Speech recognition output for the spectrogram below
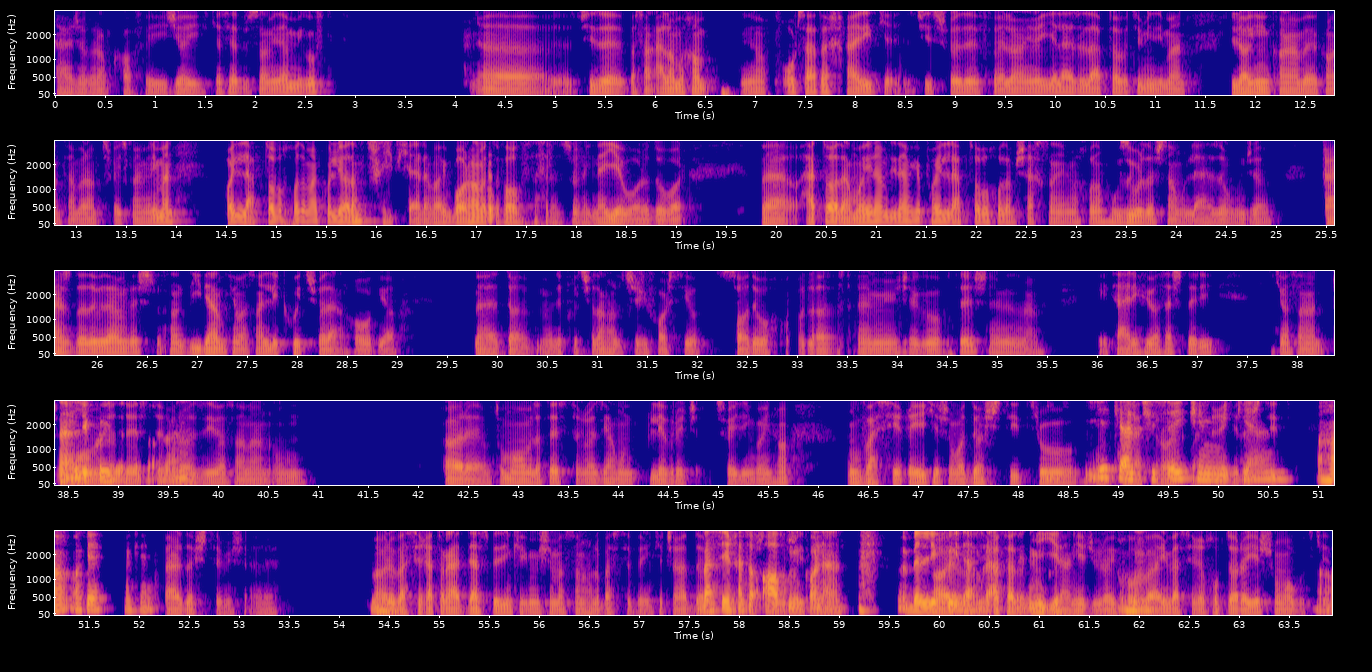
هر جا برم کافه ای جایی. کسی از دوستان میدم می‌گفت چیز مثلا الان می‌خوام فرصت خرید که چیز شده فلان یه لحظه لپتاپتو میدی من لاگین کنم به اکانتم برم ترید کنم. یعنی من پای لپتاپ خود من کلی آدم ترید کردم و این بارها هم اتفاق افتاد از نه یه بار و دو بار. و حتی آدمایی هم دیدم که پای لپتاپ خودم شخصا یعنی من خودم حضور داشتم اون لحظه اونجا قرض داده بودم بهش مثلا دیدم که مثلا لیکوید شدن خب یا لیکوید شدن حالا چجوری فارسی و ساده و خلاصه میشه گفتش نمی‌دونم. یه تعریفی واسش داری؟ که مثلا تو معاملات استقراضی مثلا اون آره تو معاملات استقراضی همون leverage trading و اینها اون وثیقه ای که شما داشتید رو یکی از چیزایی که میگن. آها okay okay. برداشته میشه آره. آره وثیقتون از دست بدین که میشه مثلا حالا بسته به که چقدر داره وثیقت رو آب می‌کنن. به liquid آره ازت می‌گیرن یه جورایی خب و این وثیقه خب دارایی شما بود که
